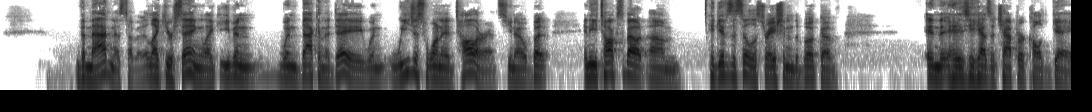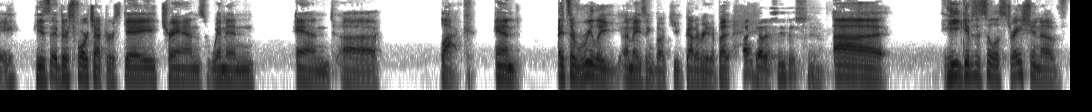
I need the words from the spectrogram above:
the madness of it. Like you're saying, like even when back in the day when we just wanted tolerance, you know, but and he talks about um he gives this illustration in the book of his, he has a chapter called gay. He's there's four chapters: gay, trans, women, and uh black and it's a really amazing book. You've got to read it. But I got to see this. Yeah. Uh, he gives this illustration of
